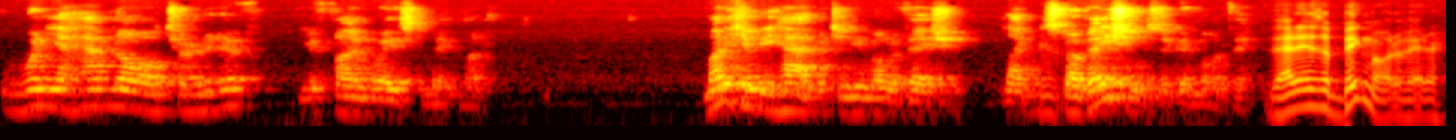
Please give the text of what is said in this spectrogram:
When you have no alternative, you find ways to make money. Money can be had, but you need motivation. Like starvation is a good motivator. That is a big motivator.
